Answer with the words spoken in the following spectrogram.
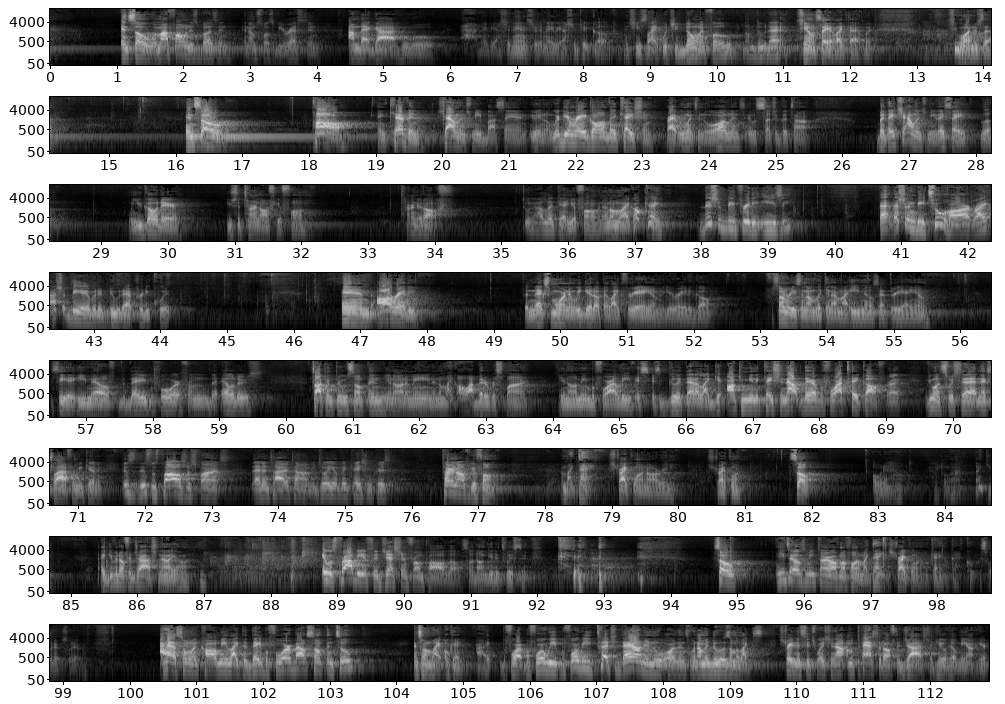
And so when my phone is buzzing and I'm supposed to be resting, I'm that guy who will, ah, maybe I should answer it, maybe I should pick up. And she's like, what you doing, fool? Don't do that. She don't say it like that, but she wonders that. And so Paul and Kevin challenged me by saying, you know, we're getting ready to go on vacation, right? We went to New Orleans. It was such a good time. But they challenged me. They say, look, when you go there, you should turn off your phone. Turn it off. Do not look at your phone. And I'm like, okay, this should be pretty easy. That, that shouldn't be too hard, right? I should be able to do that pretty quick. And already, the next morning, we get up at like 3 a.m. to get ready to go. For some reason, I'm looking at my emails at 3 a.m. See an email the day before from the elders talking through something, you know what I mean? And I'm like, oh, I better respond, you know what I mean, before I leave. It's, it's good that I like get our communication out there before I take off, right? If you want to switch to that next slide for me, Kevin. This, this was Paul's response that entire time. Enjoy your vacation, Chris. Turn off your phone. I'm like, dang, strike one already. Strike one. So, oh, that helped. Helped a lot. Thank you. Hey, give it up for Josh now, y'all. It was probably a suggestion from Paul, though, so don't get it twisted. so he tells me turn off my phone. I'm like, dang, strike one. Okay, okay, cool. It's whatever, it's whatever. I had someone call me like the day before about something too. And so I'm like, okay, all right. Before, before, we, before we touch down in New Orleans, what I'm gonna do is I'm gonna like straighten the situation out. I'm gonna pass it off to Josh and he'll help me out here.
